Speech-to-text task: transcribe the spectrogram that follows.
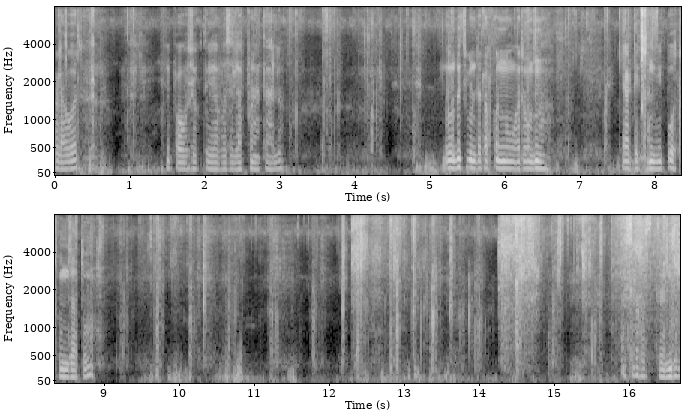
गडावर हे पाहू शकतो या बाजूला आपण आता आलो. दोनच मिनटात आपण वरून या ठिकाणी पोचून जातो. अशा रस्त्यांनी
